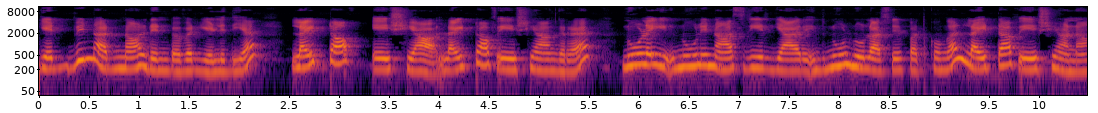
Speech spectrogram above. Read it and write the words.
எட்வின் அர்னால்ட் என்பவர் எழுதிய light of Asia light of ஏஷியாங்கிற நூலை நூலின் ஆசிரியர் யார்? இது நூல் நூல் ஆசிரியர் பார்த்துக்கோங்க. லைட் ஆஃப் ஏஷியானா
